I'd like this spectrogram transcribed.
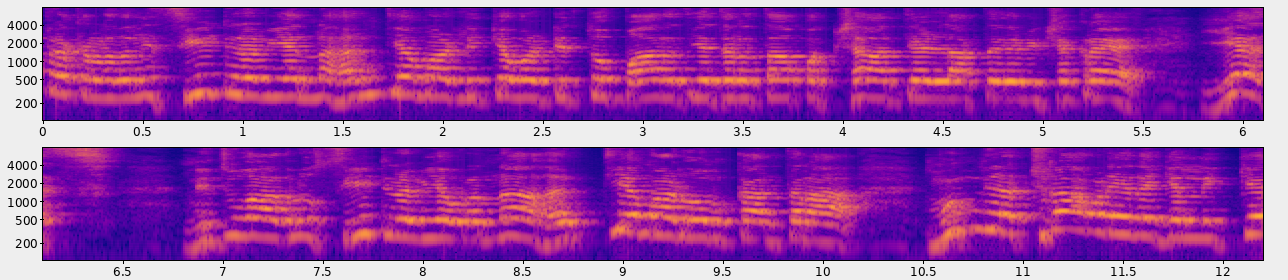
ಪ್ರಕರಣದಲ್ಲಿ ಸಿಟಿ ರವಿಯನ್ನ ಹಂತ್ಯ ಮಾಡಲಿಕ್ಕೆ ಹೊರಟಿತ್ತು. ಭಾರತೀಯ ಜನತಾ ಪಕ್ಷ ಅಂತ ಹೇಳಲಾಗ್ತಾ ಇದೆ ವೀಕ್ಷಕರೇ. ಎಸ್ ನಿಜವಾಗಲೂ ಸಿಟಿ ರವಿ ಅವರನ್ನ ಹತ್ಯೆ ಮಾಡುವ ಮುಖಾಂತರ ಮುಂದಿನ ಚುನಾವಣೆಯನ್ನು ಗೆಲ್ಲಲಿಕ್ಕೆ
